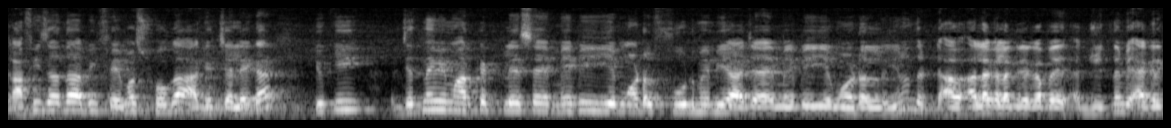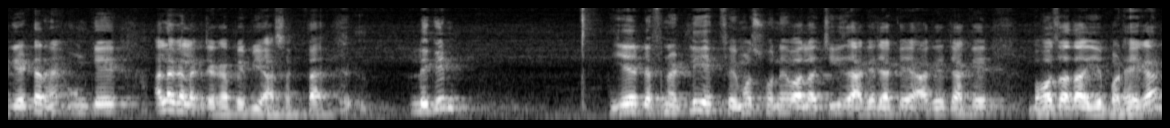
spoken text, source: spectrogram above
काफ़ी ज़्यादा अभी फ़ेमस होगा, आगे चलेगा, क्योंकि जितने भी मार्केट प्लेस है मे बी ये मॉडल फ़ूड में भी आ जाए मे बी ये मॉडल यू नो अलग अलग जगह पे, जितने भी एग्रीगेटर हैं, उनके अलग अलग जगह पे भी आ सकता है। लेकिन ये डेफिनेटली एक फ़ेमस होने वाला चीज़ आगे जाके आगे जाके बहुत ज़्यादा ये बढ़ेगा।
